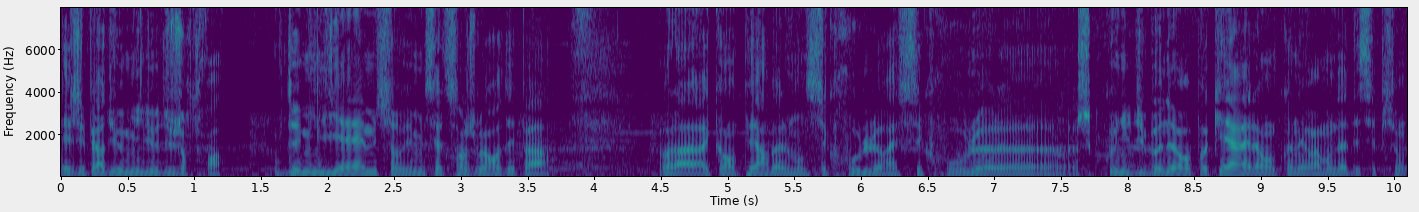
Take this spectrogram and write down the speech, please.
Et j'ai perdu au milieu du jour 3. 2 millièmes sur 8700 joueurs au départ. Voilà, quand on perd, bah, le monde s'écroule, le rêve s'écroule. Euh, j'ai connu du bonheur au poker et là, on connaît vraiment de la déception.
